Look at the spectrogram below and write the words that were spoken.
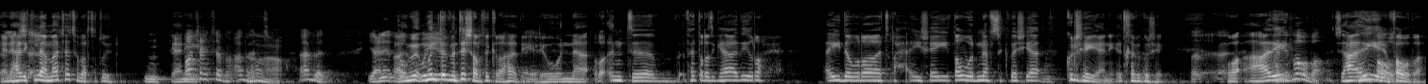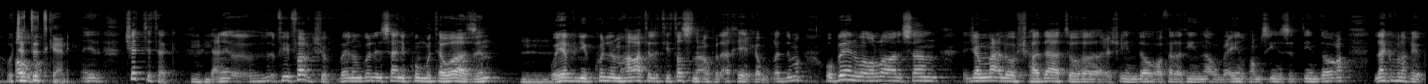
يعني هذه كلها ما تعتبر تطوير. يعني- ما تعتبر أبد آه. أبد يعني التطوير منتشر الفكرة هذه إيه. اللي هو إن ر- أنت فترتك هذه روح أي دورات روح أي شيء طور نفسك في أشياء كل شيء يعني ادخل في كل شيء. هذه وهذه فوضى. هذه فوضى. وتشتتك يعني. إيه، تشتتك. يعني في فرق شوف بين نقول الإنسان يكون متوازن ويبني كل المهارات التي تصنعه في الأخير كمقدمة وبين والله الإنسان جمع له شهاداته 20 دورة 30 40 50 60 دورة لكن في الأخير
